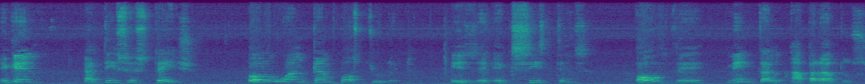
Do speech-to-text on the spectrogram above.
Again, at this stage, all one can postulate is the existence of the mental apparatus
